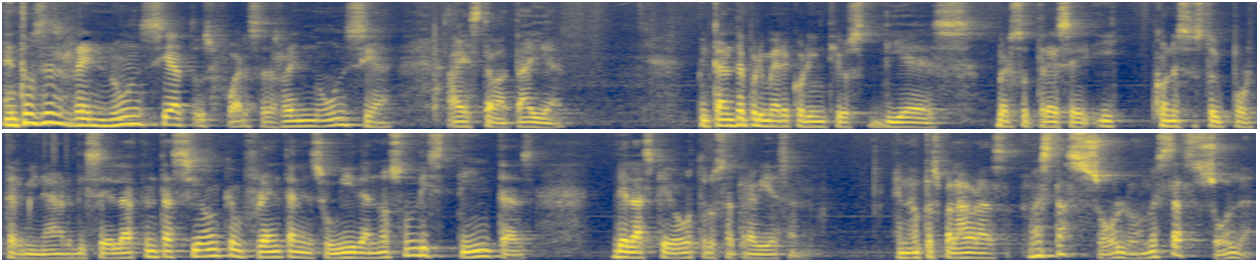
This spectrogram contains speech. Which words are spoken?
Entonces renuncia a tus fuerzas, renuncia a esta batalla. Me encanta 1 Corintios 10, verso 13, y con eso estoy por terminar. Dice, la tentación que enfrentan en su vida no son distintas de las que otros atraviesan. En otras palabras, no estás solo, no estás sola.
